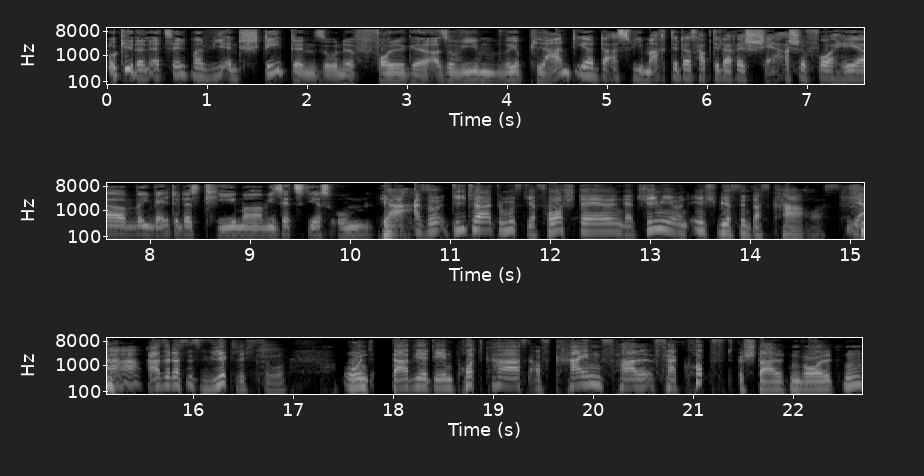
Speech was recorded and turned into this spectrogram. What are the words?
Okay, dann erzählt mal, wie entsteht denn so eine Folge? Also wie, wie plant ihr das? Wie macht ihr das? Habt ihr da Recherche vorher? Wie wählt ihr das Thema? Wie setzt ihr es um? Ja, also Dieter, du musst dir vorstellen, der Jimmy und ich, wir sind das Chaos. ja. Also das ist wirklich so. Und da wir den Podcast auf keinen Fall verkopft gestalten wollten,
